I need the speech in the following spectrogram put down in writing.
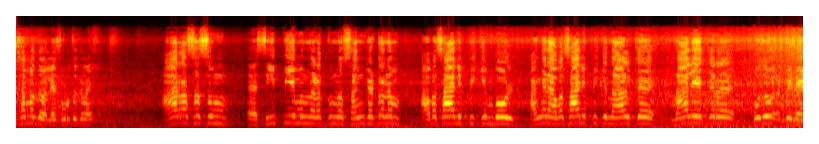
അസംബന്ധമല്ലേ സുഹൃത്തുക്കളെ? ആർ എസ് എസും സി പി എമ്മും നടത്തുന്ന സംഘടനം അവസാനിപ്പിക്കുമ്പോൾ അങ്ങനെ അവസാനിപ്പിക്കുന്ന ആൾക്ക് നാലേക്കർ പൊതു പിന്നെ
